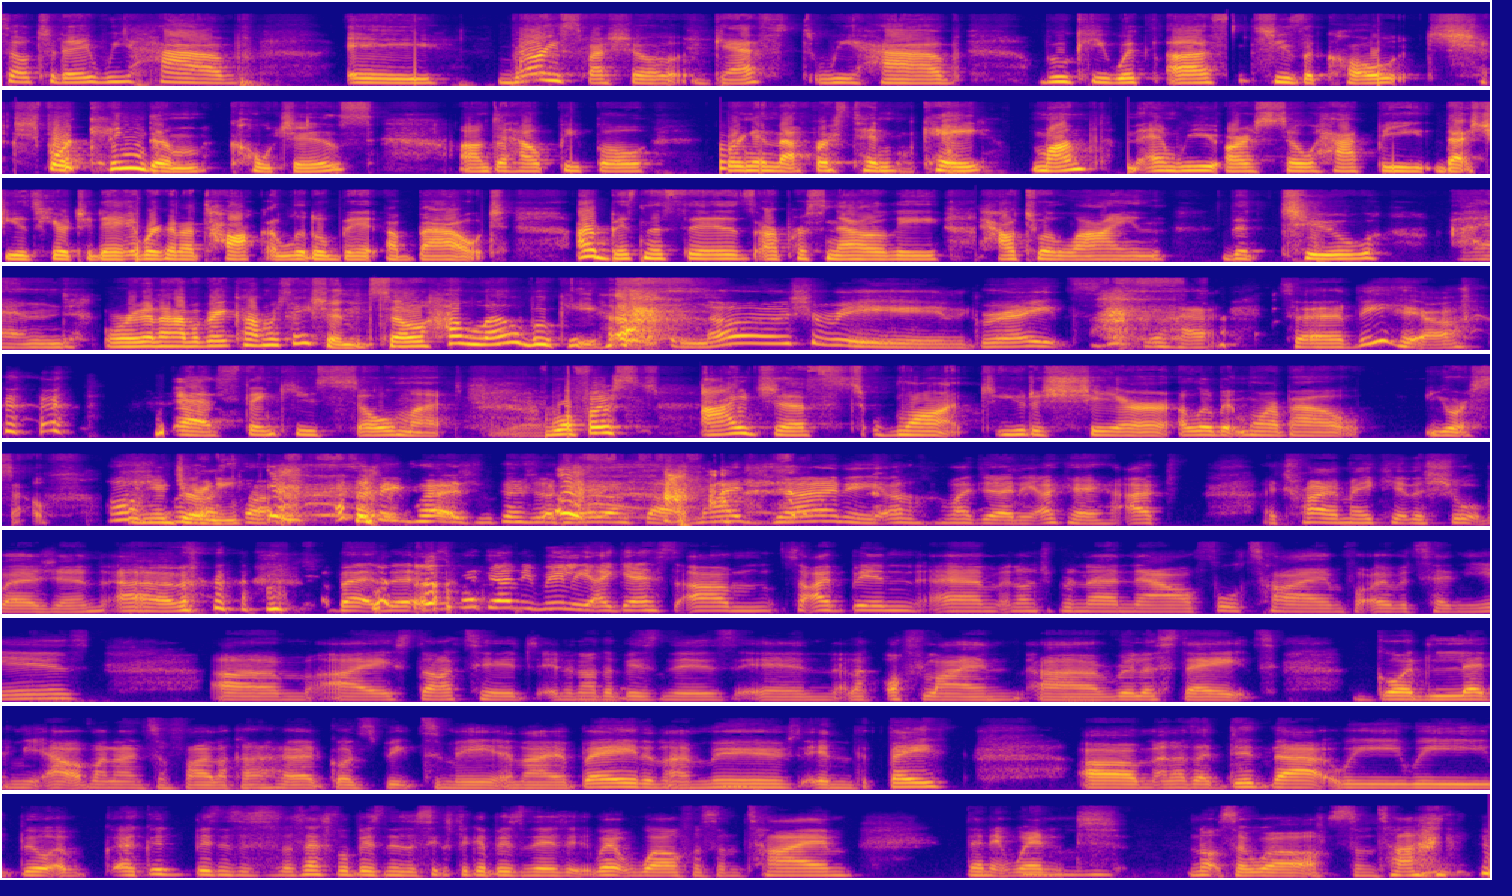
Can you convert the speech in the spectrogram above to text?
So today we have a very special guest. We have Buki with us. She's a coach for Kingdom Coaches um, to help people bring in that first 10K month. And we are so happy that she is here today. We're going to talk a little bit about our businesses, our personality, how to align the two. And we're going to have a great conversation. So, hello, Buki. hello, Shireen. Great to, have, to be here. Yes, thank you so much. Yeah. Well, first, I just want you to share a little bit more about yourself oh, and your journey. That's a big question because my journey. Oh, my journey. Okay, I I try and make it the short version. Um, but the, my journey, really, I guess. Um, so I've been um an entrepreneur now full time for over ten years um i started in another business in like offline uh real estate. God led me out of my nine to five. Like i heard god speak to me and i obeyed and i mm. moved in the faith. Um and as i did that we we built a, a good business a successful business a six figure business. It went well for some time. Then it went mm. not so well after some time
